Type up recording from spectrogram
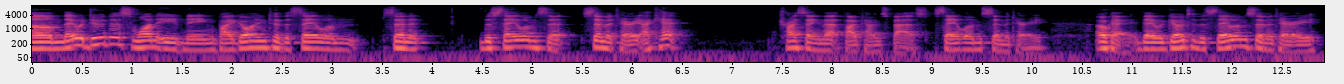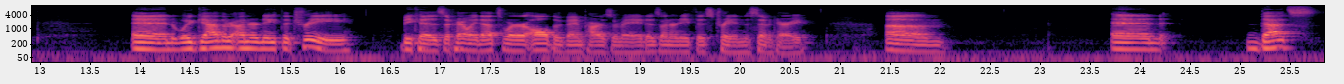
Um, they would do this one evening by going to the Salem Senate, the Salem Cemetery. I can't try saying that five times fast. Salem Cemetery. Okay, they would go to the Salem Cemetery and would gather underneath the tree because apparently that's where all the vampires are made is underneath this tree in the cemetery. Um, and that's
